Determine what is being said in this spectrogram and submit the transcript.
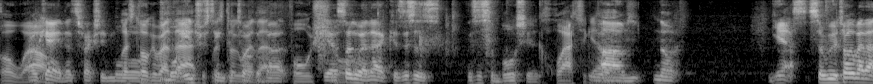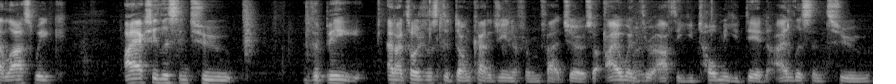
oh wow. Okay, that's actually more. Let's talk about more that. interesting Let's to talk talk about that about. for Yeah, let's talk about that because this is this is some bullshit. Classic albums. Um, no. Yes. So we were talking about that last week. I actually listened to the big, and I told you to listen to Don Cartagena from Fat Joe. So I went through after you told me you did. I listened to.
